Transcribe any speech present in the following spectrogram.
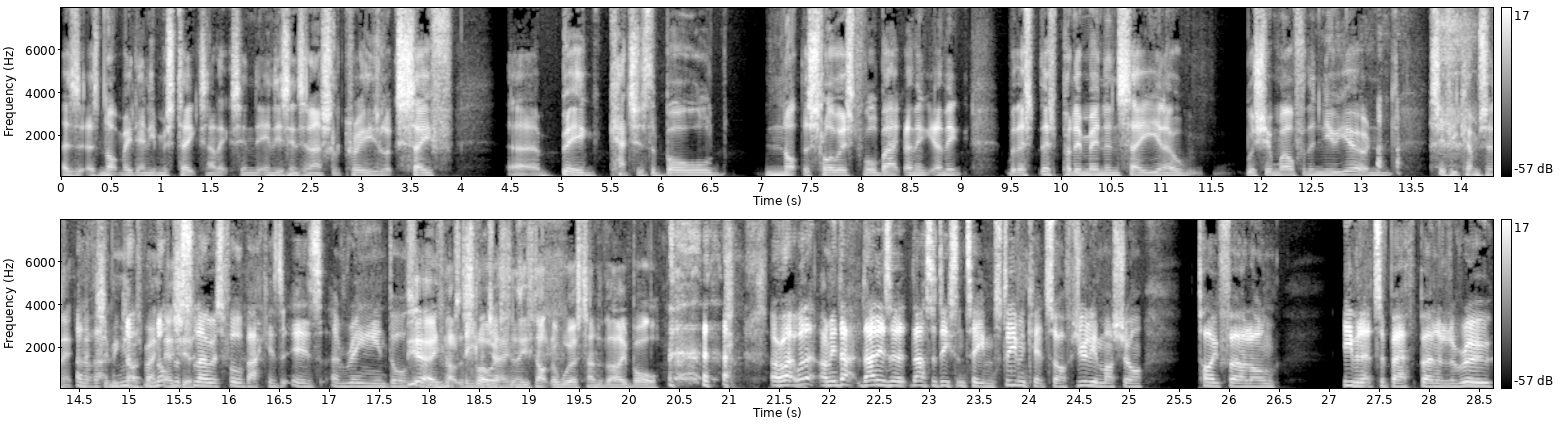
has has not made any mistakes, Alex, in in his international career. He looks safe, uh, big, catches the ball, not the slowest fullback. I think I think. Let's let's put him in and say, you know, wish him well for the new year and see if he comes in. I love See if he comes Not, back not the year. slowest fullback is is a ringing endorsement. Yeah, he's not the Stephen slowest, Jones. and he's not the worst under the high ball. All right. Well, I mean that that is a that's a decent team. Steven Kitshoff, Julien Marchand, Tadhg Furlong, Eben Etzebeth, Bernard Le Roux,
